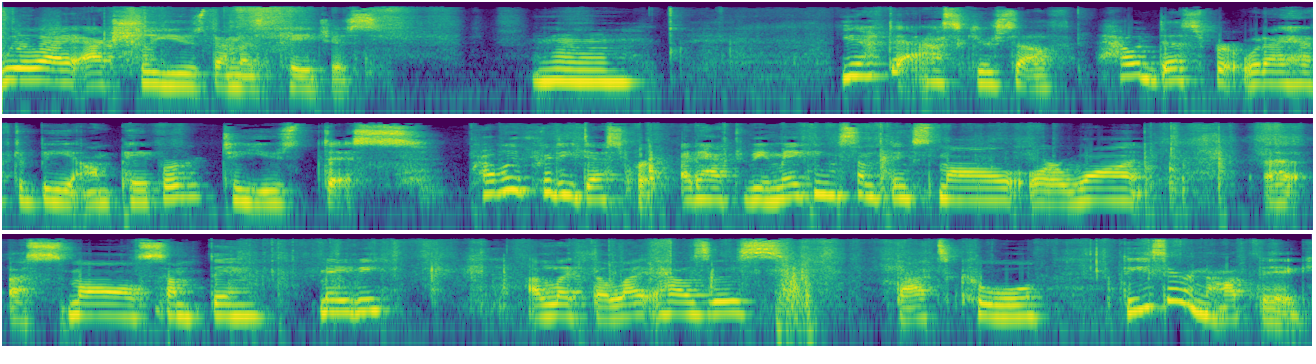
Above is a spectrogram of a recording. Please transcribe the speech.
will I actually use them as pages? Hmm. You have to ask yourself, how desperate would I have to be on paper to use this? Probably pretty desperate. I'd have to be making something small or want a, a small something, maybe. I like the lighthouses. That's cool. These are not big.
